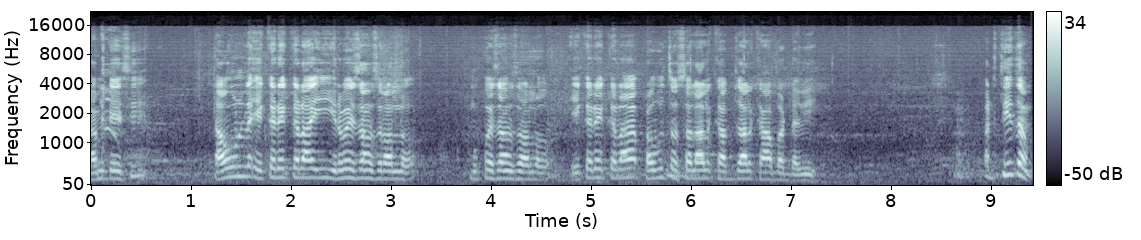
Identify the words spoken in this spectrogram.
కమిటీ వేసి టౌన్లో ఎక్కడెక్కడ ఈ ఇరవై సంవత్సరాల్లో ముప్పై సంవత్సరాల్లో ఎక్కడెక్కడ ప్రభుత్వ స్థలాలు కబ్జాలు కాబడ్డవి. అటు తీద్దాం.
